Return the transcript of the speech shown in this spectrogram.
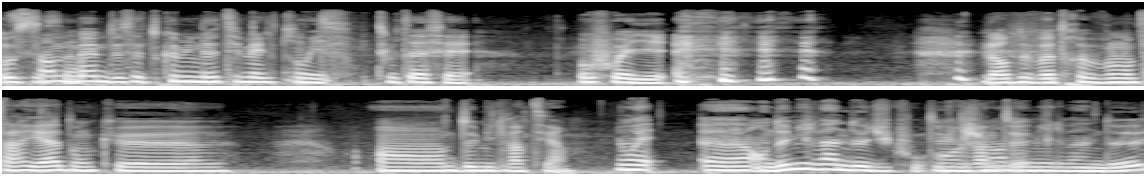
au sein même de cette communauté melkite Oui, tout à fait. Au foyer. Lors de votre volontariat, donc en 2021 Oui, en 2022 du coup, en juin 2022.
